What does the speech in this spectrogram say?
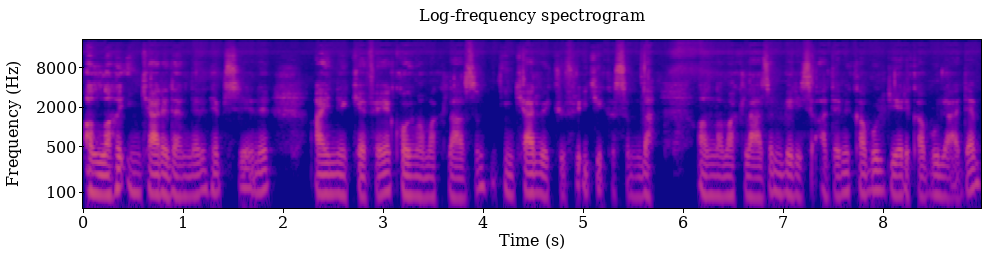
Allah'ı inkar edenlerin hepsini aynı kefeye koymamak lazım. İnkar ve küfrü iki kısımda anlamak lazım. Birisi ademi kabul, diğeri kabul adem.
